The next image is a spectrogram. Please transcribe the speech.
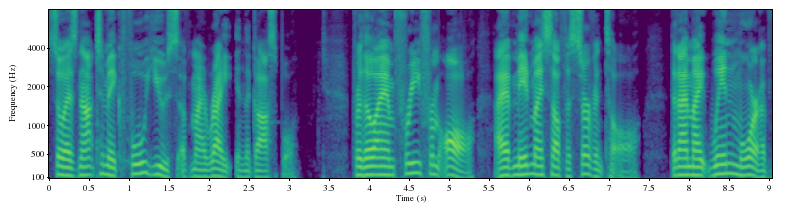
so as not to make full use of my right in the gospel. For though I am free from all, I have made myself a servant to all, that I might win more of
